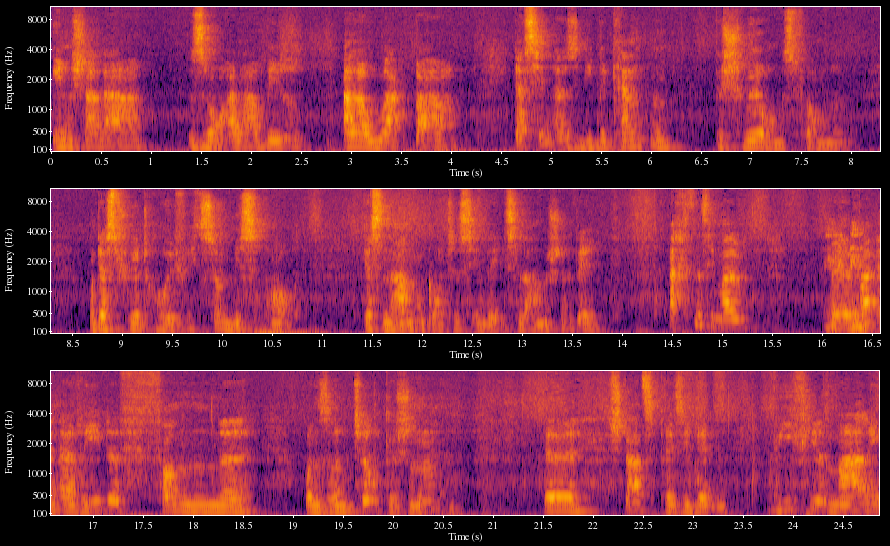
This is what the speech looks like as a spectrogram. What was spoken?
Inshallah, so Allah will, Allahu Akbar. Das sind also die bekannten Beschwörungsformeln. Und das führt häufig zum Missbrauch des Namen Gottes in der islamischen Welt. Achten Sie mal äh, bei einer Rede von äh, unserem türkischen äh, Staatspräsidenten, wie viele Male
